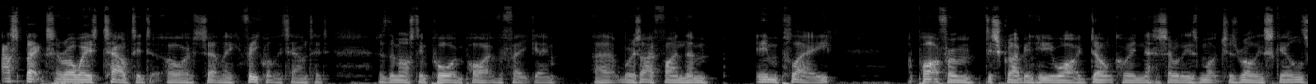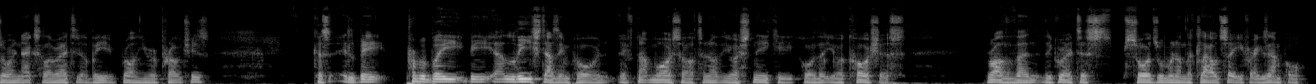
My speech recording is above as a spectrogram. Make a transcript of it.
aspects are always touted, or certainly frequently touted, as the most important part of a fate game. Uh, whereas I find them in play, apart from describing who you are, don't come in necessarily as much as rolling skills or in accelerated, it'll be rolling your approaches. Because it'll be probably be at least as important, if not more so, to know that you're sneaky or that you're cautious rather than the greatest swordswoman on the cloud sea, for example.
